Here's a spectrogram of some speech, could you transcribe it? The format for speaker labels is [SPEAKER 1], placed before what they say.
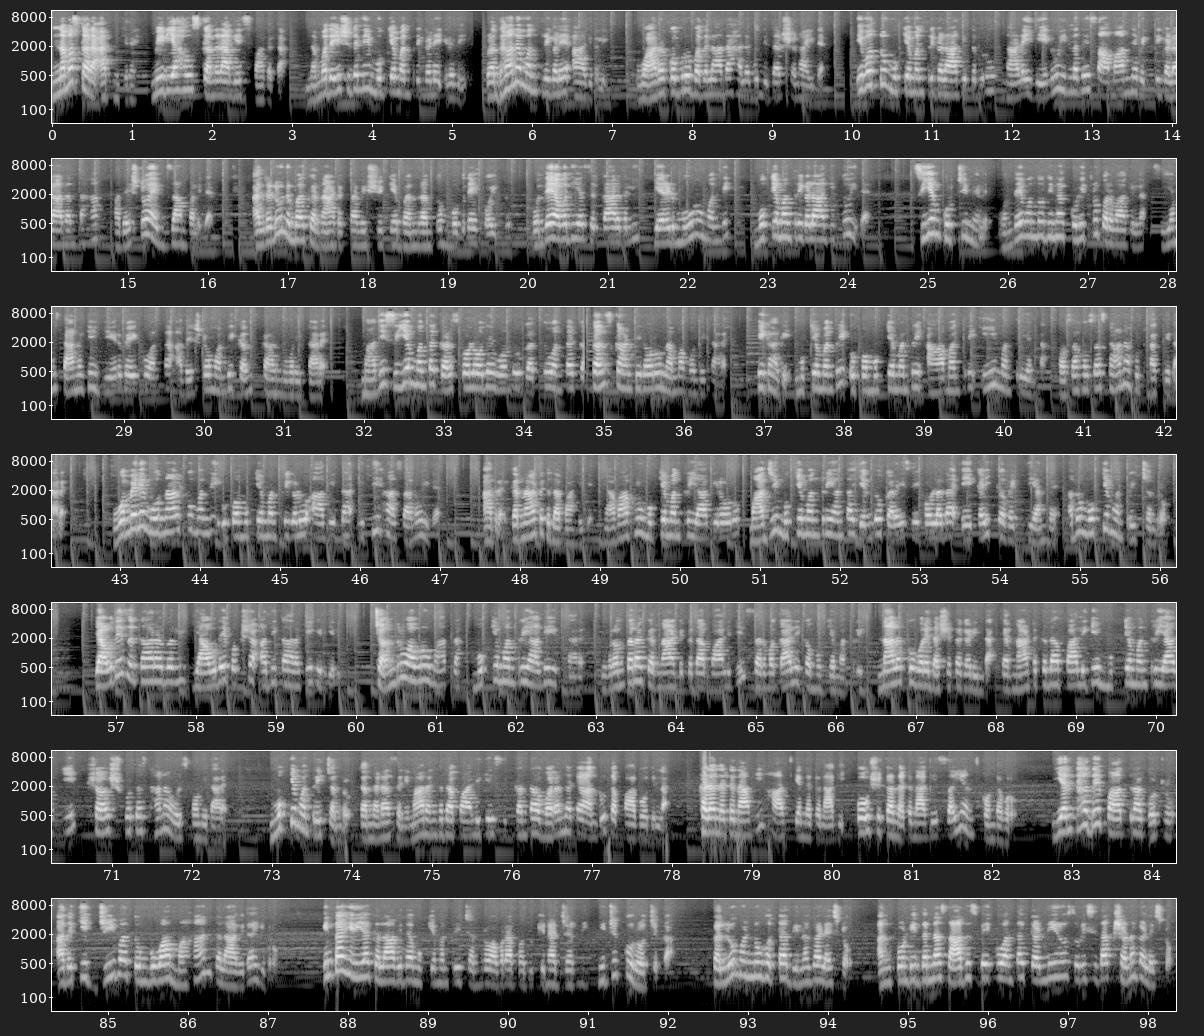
[SPEAKER 1] ನಮಸ್ಕಾರ ಆತ್ಮಿಕರೇ media house ಕನ್ನಡಗೆ ಸ್ವಾಗತ. ನಮ್ಮ ದೇಶದಲ್ಲಿ ಮುಖ್ಯಮಂತ್ರಿಗಳೇ ಇರಲಿ, ಪ್ರಧಾನ ಮಂತ್ರಿಗಳೇ ಆಗಿರಲಿ, ವಾರಕ್ಕೊಬ್ರು ಬದಲಾದ ಹಲವು ನಿದರ್ಶನ ಇದೆ. ಇವತ್ತು ಮುಖ್ಯಮಂತ್ರಿಗಳಾಗಿದ್ದವರು ನಾಳೆ ಏನೂ ಇಲ್ಲದೆ ಸಾಮಾನ್ಯ ವ್ಯಕ್ತಿಗಳಾದಂತಹ ಅದೆಷ್ಟೋ ಎಕ್ಸಾಂಪಲ್ ಇದೆ. ಅದರಲ್ಲೂ ನಮ್ಮ ಕರ್ನಾಟಕ ವಿಷಯಕ್ಕೆ ಬಂದ್ರಂತೂ ಮುಗದೆ ಹೋಯ್ತು. ಒಂದೇ ಅವಧಿಯ ಸರ್ಕಾರದಲ್ಲಿ ಎರಡ್ ಮೂರು ಮಂದಿ ಮುಖ್ಯಮಂತ್ರಿಗಳಾಗಿದ್ದು ಇದೆ. ಸಿಎಂ ಕುರ್ಚಿ ಮೇಲೆ ಒಂದೇ ಒಂದು ದಿನ ಕುಳಿತರೂ ಪರವಾಗಿಲ್ಲ. ಸಿಎಂ ಸ್ಥಾನಕ್ಕೆ ಏರ್ಬೇಕು ಅಂತ ಅದೆಷ್ಟೋ ಮಂದಿ ಕನ್ಸ್ ಕಾಣುವರಿದ್ದಾರೆ ಮಾಜಿ ಸಿಎಂ ಅಂತ ಕಳ್ಸ್ಕೊಳ್ಳೋದೇ ಒಂದು ಗತ್ತು ಅಂತ ಕನ್ಸ್ ಕಾಣ್ತಿರೋರು ನಮ್ಮ ಮುಂದಿದ್ದಾರೆ. ಹೀಗಾಗಿ ಮುಖ್ಯಮಂತ್ರಿ, ಉಪಮುಖ್ಯಮಂತ್ರಿ, ಆ ಮಂತ್ರಿ, ಈ ಮಂತ್ರಿ ಅಂತ ಹೊಸ ಹೊಸ ಸ್ಥಾನ ಹುಟ್ಟಾಕ್ತಿದ್ದಾರೆ ಒಮ್ಮೆಲೆ ಮೂರ್ನಾಲ್ಕು ಮಂದಿ ಉಪಮುಖ್ಯಮಂತ್ರಿಗಳು ಆಗಿದ್ದ ಇತಿಹಾಸನೂ ಇದೆ. ಆದ್ರೆ ಕರ್ನಾಟಕದ ಪಾಲಿಗೆ ಯಾವಾಗ್ಲೂ ಮುಖ್ಯಮಂತ್ರಿಯಾಗಿರೋರು, ಮಾಜಿ ಮುಖ್ಯಮಂತ್ರಿ ಅಂತ ಎಂದೂ ಕರೆಯಿಸಿಕೊಳ್ಳದ ಏಕೈಕ ವ್ಯಕ್ತಿ ಅಂದ್ರೆ ಅದು ಮುಖ್ಯಮಂತ್ರಿ ಚಂದ್ರು. ಯಾವುದೇ ಸರ್ಕಾರ ಬರಲಿ, ಯಾವುದೇ ಪಕ್ಷ ಅಧಿಕಾರಕ್ಕೆ ಹಿಡಿಯಲಿ ಚಂದ್ರು ಅವರು ಮಾತ್ರ ಮುಖ್ಯಮಂತ್ರಿ ಆಗೇ ಇರ್ತಾರೆ. ಇವರೊಂಥರ ಕರ್ನಾಟಕದ ಪಾಲಿಗೆ ಸರ್ವಕಾಲಿಕ ಮುಖ್ಯಮಂತ್ರಿ. ನಾಲ್ಕೂವರೆ ದಶಕಗಳಿಂದ ಕರ್ನಾಟಕದ ಪಾಲಿಗೆ ಮುಖ್ಯಮಂತ್ರಿಯಾಗಿ ಶಾಶ್ವತ ಸ್ಥಾನ ಉಳಿಸಿಕೊಂಡಿದ್ದಾರೆ. ಮುಖ್ಯಮಂತ್ರಿ ಚಂದ್ರು. ಕನ್ನಡ ಸಿನಿಮಾ ರಂಗದ ಪಾಲಿಗೆ ಸಿಕ್ಕಂತ ವರನಟ ಅಂದ್ರೂ ತಪ್ಪಾಗೋದಿಲ್ಲ. ಖಳನಟನಾಗಿ ಹಾಸ್ಯ ನಟನಾಗಿ, ಪೋಷಕ ನಟನಾಗಿ ಸೈ ಅನ್ಸ್ಕೊಂಡವರು. ಎಂಥದೇ ಪಾತ್ರ ಕೊಟ್ರು ಅದಕ್ಕೆ ಜೀವ ತುಂಬುವ ಮಹಾನ್ ಕಲಾವಿದ ಇವರು. ಇಂಥ ಹಿರಿಯ ಕಲಾವಿದ ಮುಖ್ಯಮಂತ್ರಿ ಚಂದ್ರು ಅವರ ಬದುಕಿನ ಜರ್ನಿ ನಿಜಕ್ಕೂ ರೋಚಕ. ಕಲ್ಲು ಮಣ್ಣು ಹೊತ್ತ ದಿನಗಳೆಷ್ಟೋ. ಅನ್ಕೊಂಡಿದ್ದನ್ನ ಸಾಧಿಸ್ಬೇಕು ಅಂತ ಕಣ್ಣೀರು ಸುರಿಸಿದ ಕ್ಷಣಗಳೆಷ್ಟೋ.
